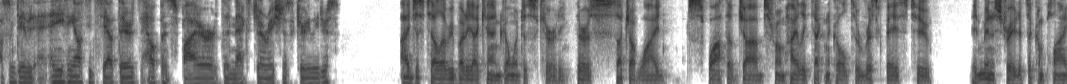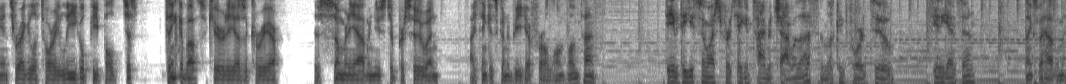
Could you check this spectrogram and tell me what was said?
Awesome. David, anything else you'd see out there to help inspire the next generation of security leaders? I just tell everybody I can go into security. There is such a wide swath of jobs from highly technical to risk based to administrative to compliance, regulatory, legal people. Just think about security as a career. There's so many avenues to pursue. And I think it's going to be here for a long, long time. David, thank you so much for taking time to chat with us and looking forward to seeing you again soon. Thanks for having me.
